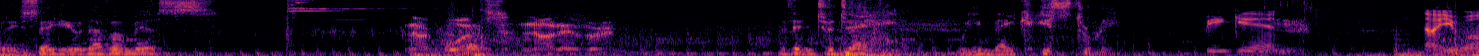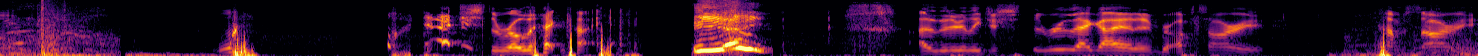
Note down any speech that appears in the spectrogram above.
They say you never miss. Not once, not ever. Then today, we make history. Begin. No, you won't. What? Throw that guy? I literally just threw that guy at him, bro. I'm sorry. I'm sorry.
